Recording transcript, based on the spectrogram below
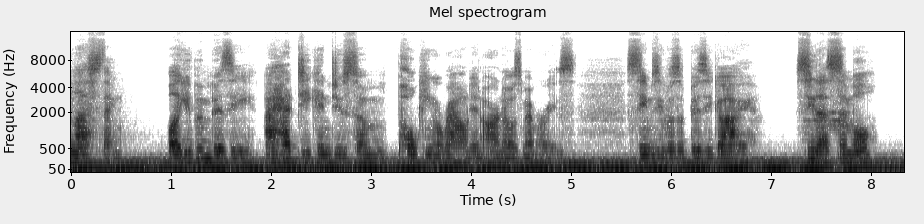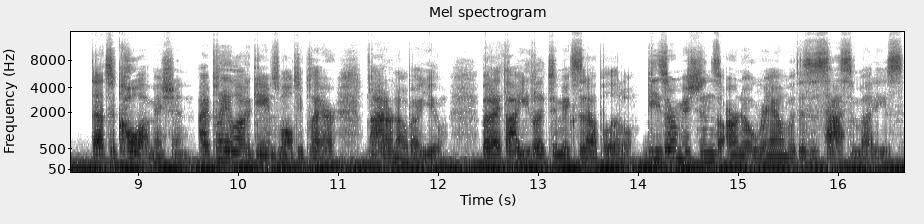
One last thing. While you've been busy, I had Deacon do some poking around in Arno's memories. Seems he was a busy guy. See that symbol? That's a co-op mission. I play a lot of games multiplayer. I don't know about you, but I thought you'd like to mix it up a little. These are missions Arno ran with his assassin buddies,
